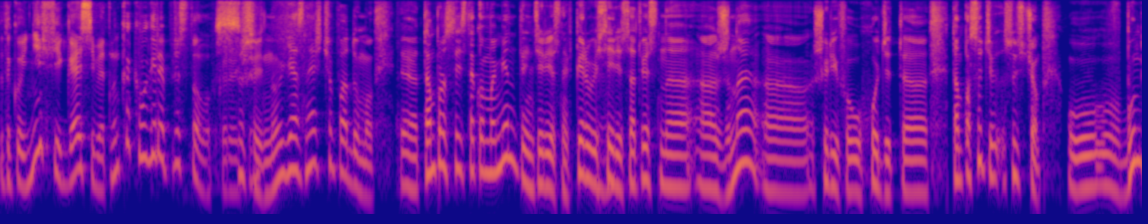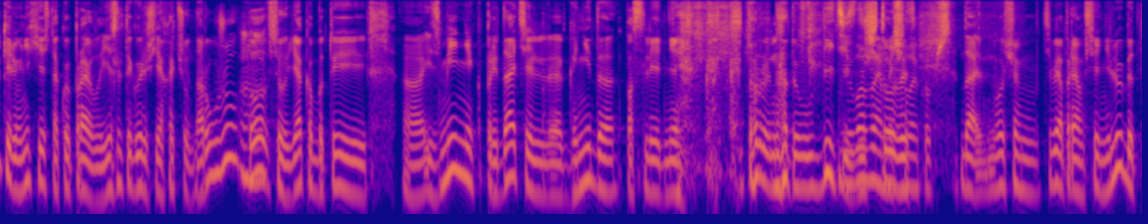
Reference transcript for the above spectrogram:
Я такой, нифига себе. Ну, как в «Игре престолов», короче. Слушай, ну, я знаешь, что подумал? Э, там просто есть такой момент интересный. В первой серии, соответственно, э, жена э, шерифа уходит... Там, по сути, суть в чем? В бункере у них есть такое правило. Если ты говоришь, я хочу наружу, то все, якобы ты изменник, предатель, гнида последняя, которую надо убить и изничтожить. Да, в общем, тебя прям все не любят.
